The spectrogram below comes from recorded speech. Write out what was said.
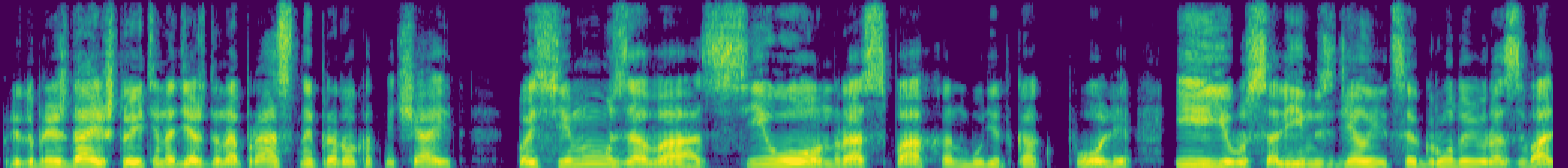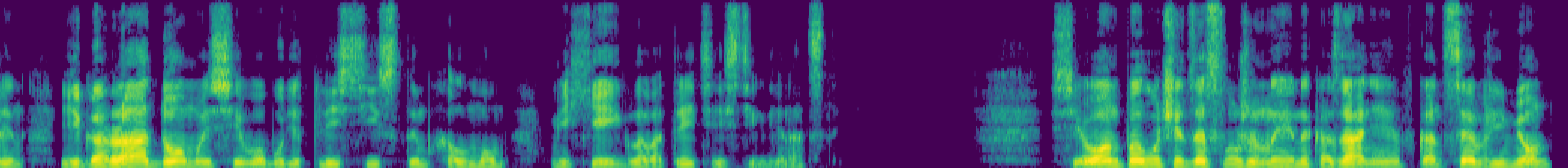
Предупреждая, что эти надежды напрасны, пророк отмечает, «Посему за вас Сион распахан будет, как поле, и Иерусалим сделается грудою развалин, и гора дома сего будет лесистым холмом». Михей, глава 3, стих 12. Сион получит заслуженное наказание в конце времен,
